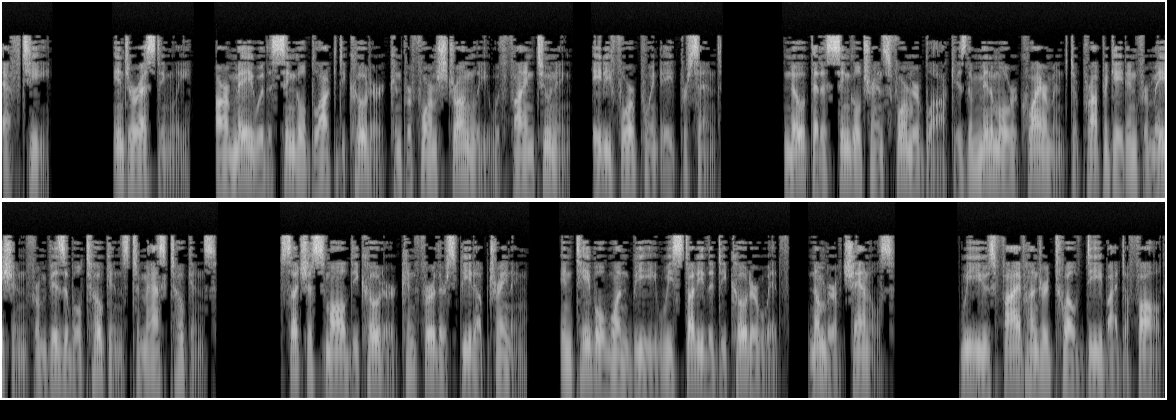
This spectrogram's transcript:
FT. Interestingly, our MAE with a single block decoder can perform strongly with fine tuning, 84.8%. Note that a single transformer block is the minimal requirement to propagate information from visible tokens to mask tokens. Such a small decoder can further speed up training. In Table 1b, we study the decoder width, number of channels. We use 512D by default,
